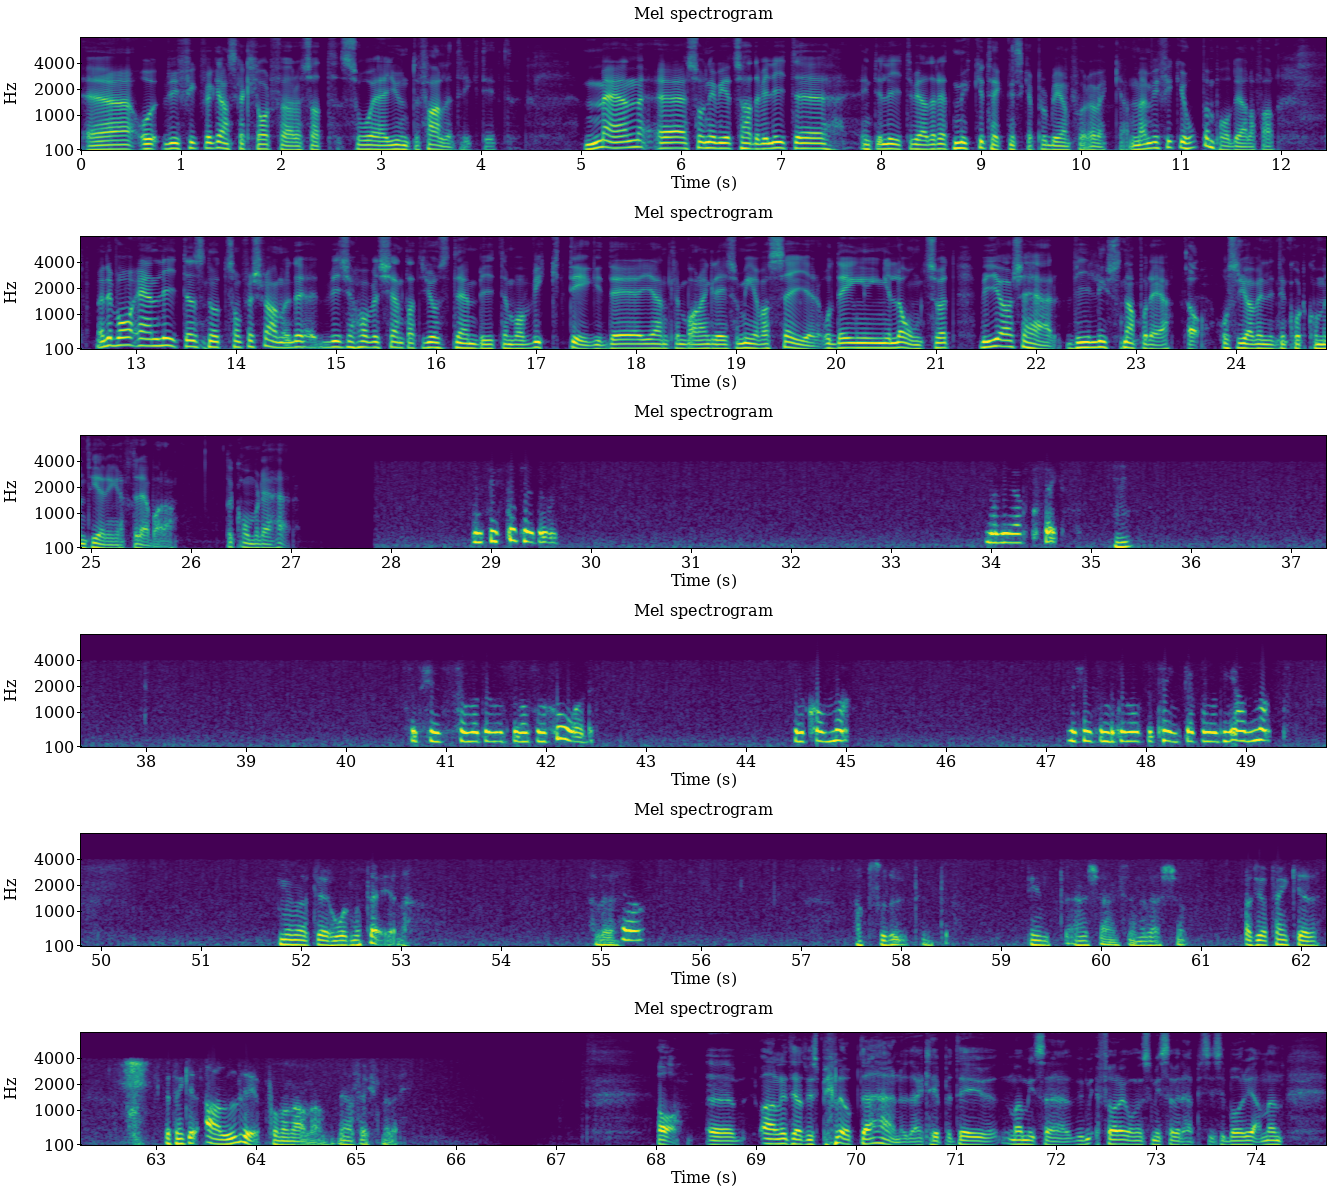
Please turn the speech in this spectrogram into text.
Eh, och vi fick väl ganska klart för oss att så är ju inte fallet riktigt. Men eh, som ni vet så hade vi lite, inte lite, vi hade rätt mycket tekniska problem förra veckan. Men vi fick ihop en podd i alla fall. Men det var en liten snutt som försvann. Det, vi har väl känt att just den biten var viktig. Det är egentligen bara en grej som Eva säger och det är inget långt. Så att vi gör så här. Vi lyssnar på det ja. och så gör vi en liten kort kommentering efter det bara. Då kommer det här. Den sista tiden. När vi har haft sex. Mm. Så det känns som att du måste vara så hård. För att komma. Det känns som att du måste tänka på någonting annat. Menar att jag är hård mot dig eller? Eller? Ja. Absolut inte. Inte en chans i universum. Alltså jag tänker, jag tänker aldrig på någon annan när jag har sex med dig. Ja, eh, anledningen till att vi spelar upp det här nu, det här klippet, det är ju, man missar det här. Förra gången så missade vi det här precis i början. Men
